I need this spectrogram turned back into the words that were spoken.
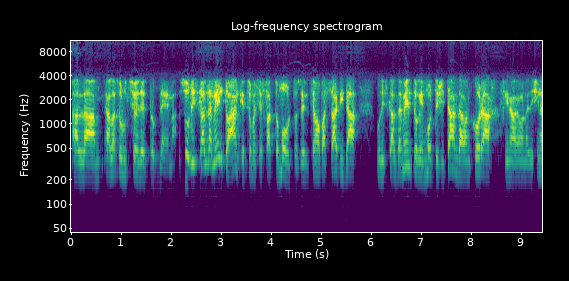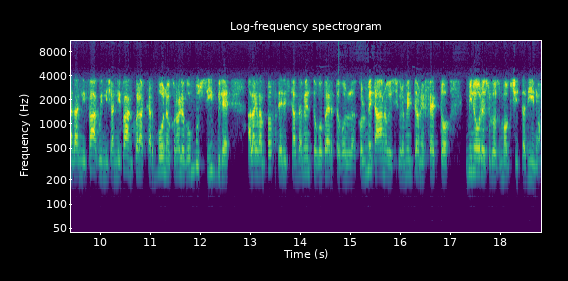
alla, alla soluzione del problema. Sul riscaldamento anche insomma, si è fatto molto, siamo passati da un riscaldamento che in molte città andava ancora fino a una decina d'anni fa, 15 anni fa, ancora a carbone o con olio combustibile, alla gran parte del riscaldamento coperto col, col metano che sicuramente ha un effetto minore sullo smog cittadino.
